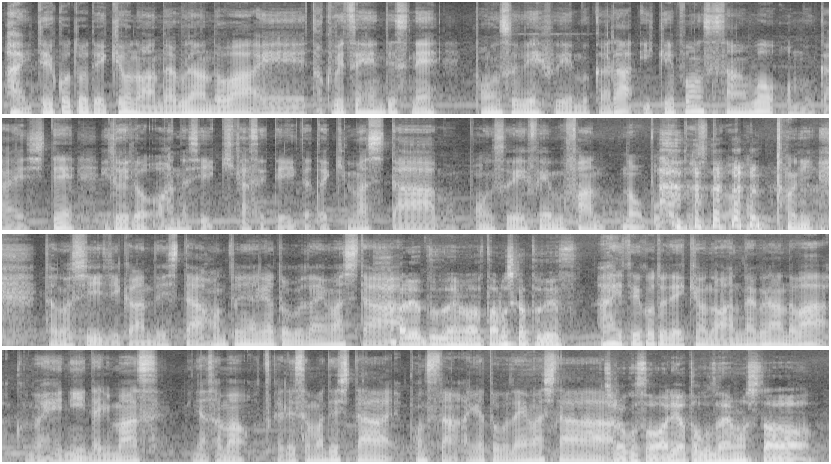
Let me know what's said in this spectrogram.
はいということで今日のアンダーグラウンドは、えー特別編ですね。ポンス FM から池ポンスさんをお迎えしていろいろお話聞かせていただきました。もうポンス FM ファンの僕としては本当に 楽しい時間でした。本当にありがとうございました。ありがとうございます。楽しかったです。はいということで今日のアンダーグラウンドはこの辺になります皆様お疲れ様でしたポンスさんありがとうございましたこちらこそありがとうございました。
